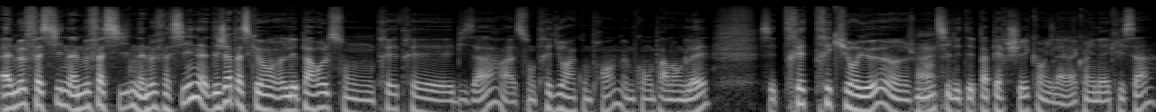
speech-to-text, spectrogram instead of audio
Elle me fascine, elle me fascine, elle me fascine. Déjà parce que les paroles sont très très bizarres, elles sont très dures à comprendre, même quand on parle anglais. C'est très très curieux. Euh, Je me Ouais. demande s'il n'était pas perché quand il a quand il a écrit ça.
